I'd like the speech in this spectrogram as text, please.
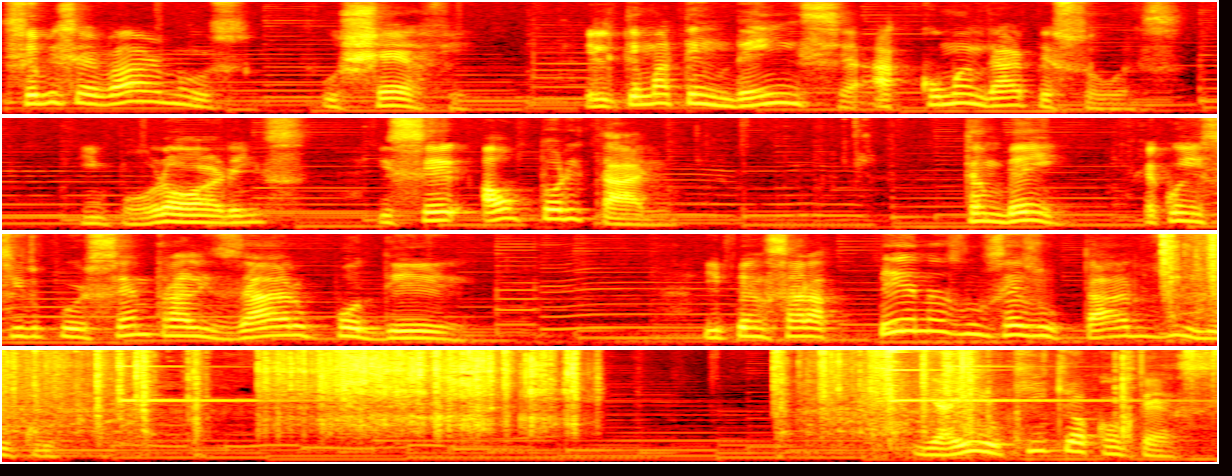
Se observarmos o chefe, ele tem uma tendência a comandar pessoas, impor ordens e ser autoritário. Também é conhecido por centralizar o poder e pensar apenas nos resultados e lucro. E aí o que, que acontece?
